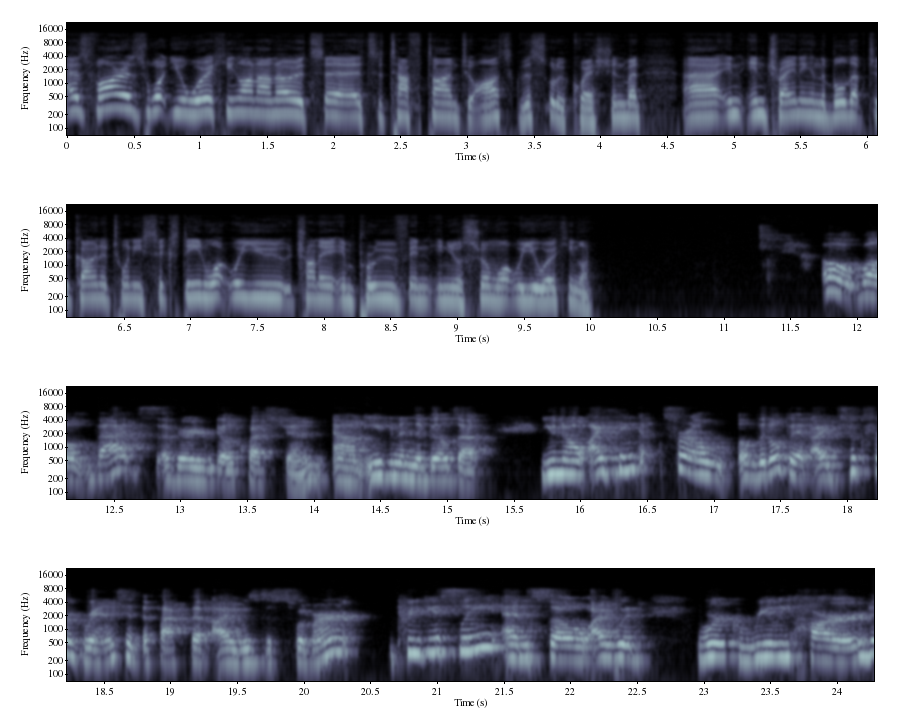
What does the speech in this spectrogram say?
As far as what you're working on, I know it's a, it's a tough time to ask this sort of question, but uh, in, in training in the build up to Kona 2016, what were you trying to improve in, in your swim? What were you working on? Oh, well, that's a very real question, um, even in the build up. You know, I think for a, a little bit, I took for granted the fact that I was a swimmer previously. And so I would work really hard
